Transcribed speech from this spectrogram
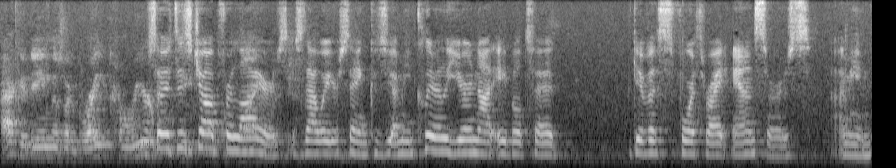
academia is a great career. So it's this job for liars, language. is that what you're saying? Because, I mean, clearly you're not able to give us forthright answers. I mean,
